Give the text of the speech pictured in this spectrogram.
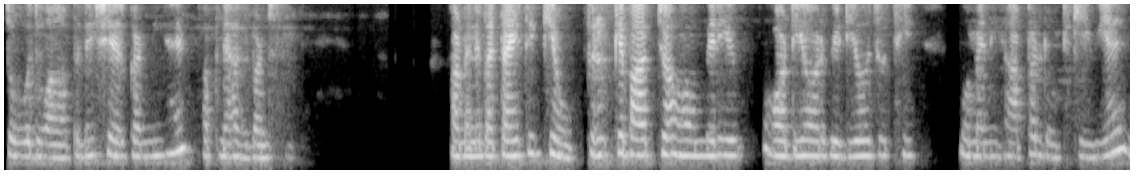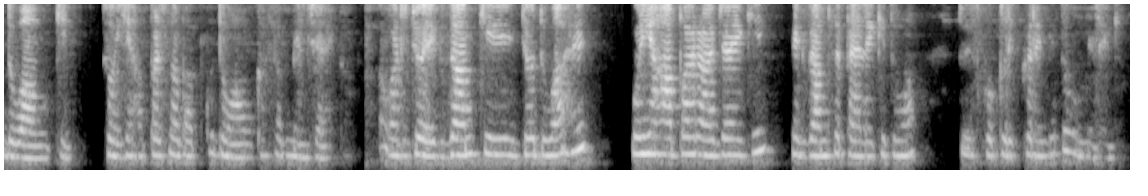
تو وہ دعا آپ نے شیئر کرنی ہے اپنے ہسبینڈ سے۔ اور میں نے بتائی تھی کیوں؟ پھر اس کے بعد جو میری آڈیو اور ویڈیو جو تھی، وہ میں نے یہاں پر لوڈ کی ہوئی ہے دعاؤں کی۔ تو یہاں پر سب آپ کو دعاؤں کا سب مل جائے گا۔ اور جو ایگزام کی جو دعا ہے، وہ یہاں پر آ جائے گی۔ ایگزام سے پہلے کی دعا، تو اس کو کلک کریں گے تو وہ ملے گی۔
